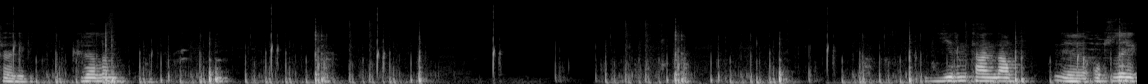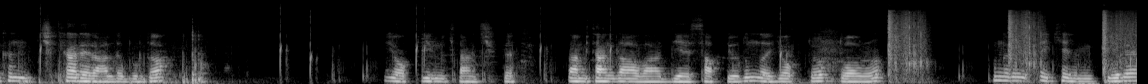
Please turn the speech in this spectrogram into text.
şöyle bir kıralım. Yirmi taneden e, 30'a yakın çıkar herhalde burada. Yok 22 tane çıktı. Ben bir tane daha var diye hesaplıyordum da yoktu. Doğru. Bunları ekelim geri.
